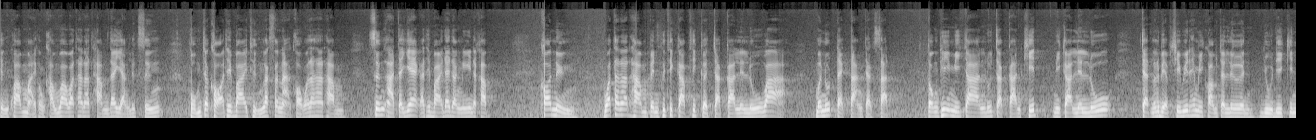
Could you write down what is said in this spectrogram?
ถึงความหมายของคำว่าวัฒนธรรมได้อย่างลึกซึ้ง ผมจะขออธิบายถึงลักษณะของวัฒนธรรม ซึ่งอาจจะแยกอธิบายได้ดังนี้นะครับ ข้อ 1. วัฒนธรรมเป็นพฤติกรรมที่เกิดจากการเรียนรู้ว่า มนุษย์แตกต่างจากสัตว์ ตรงที่มีการรู้จักการคิด มีการเรียนรู้ จัดระเบียบชีวิตให้มีความเจริญ อยู่ดีกิน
